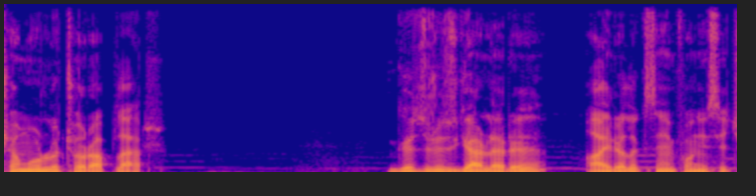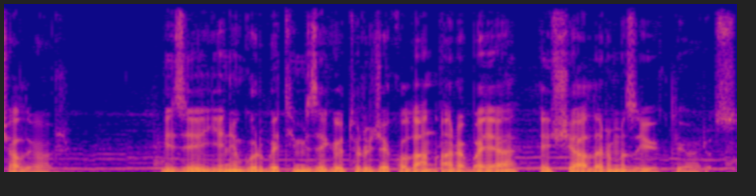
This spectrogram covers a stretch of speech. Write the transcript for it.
Çamurlu çoraplar. Güz rüzgarları, ayrılık senfonisi çalıyor. Bizi yeni gurbetimize götürecek olan arabaya eşyalarımızı yüklüyoruz.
